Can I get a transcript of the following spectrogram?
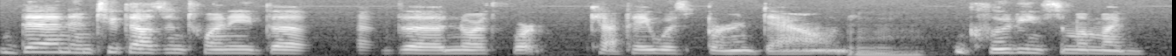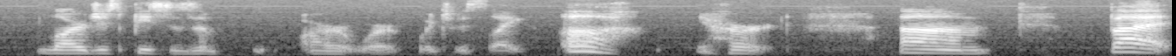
then in 2020 the the north fork cafe was burned down Mm. including some of my largest pieces of artwork, which was like, oh, it hurt. Um, but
